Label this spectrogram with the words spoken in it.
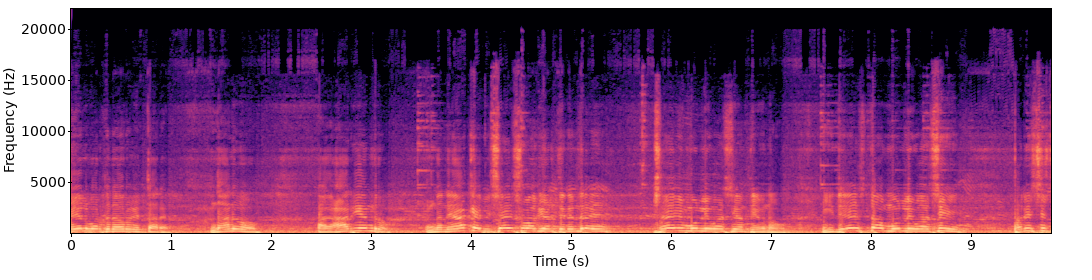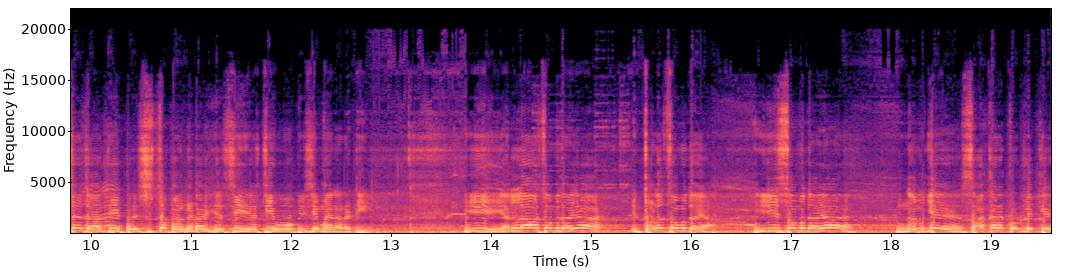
ಮೇಲ್ವರ್ಗದವರು ಇರ್ತಾರೆ. ನಾನು ಆರ್ಯನ್ರು, ನಾನು ಯಾಕೆ ವಿಶೇಷವಾಗಿ ಹೇಳ್ತೀನಿ ಅಂದರೆ ಜೈ ಮೂಲ ನಿವಾಸಿ ಅಂತೀವಿ ನಾವು. ಈ ದೇಶದ ಮೂಲ ನಿವಾಸಿ ಪರಿಶಿಷ್ಟ ಜಾತಿ, ಪರಿಶಿಷ್ಟ ಪಂಗಡ S C S T O B C minority. ಈ ಎಲ್ಲ ಸಮುದಾಯ ತಳ ಸಮುದಾಯ, ಈ ಸಮುದಾಯ ನಮಗೆ ಸಹಕಾರ ಕೊಡಲಿಕ್ಕೆ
